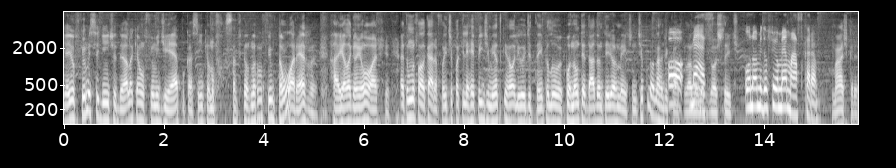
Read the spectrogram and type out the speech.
E aí o filme seguinte dela, que é um filme de época, assim, que eu não vou saber o nome, é um filme tão whatever, aí ela ganhou o Oscar. Aí todo mundo fala, cara, foi tipo aquele arrependimento que Hollywood tem pelo, por não ter dado anteriormente. Não tipo Leonardo DiCaprio lá no Mask. Lobo de Wall Street. O nome do filme é Máscara. Máscara.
